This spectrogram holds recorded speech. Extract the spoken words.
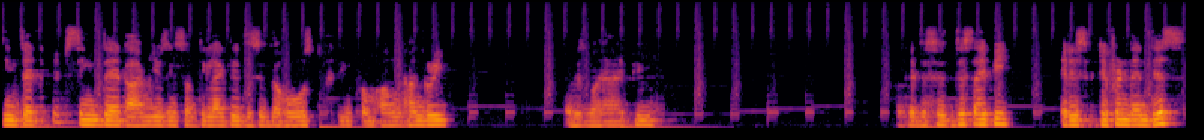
seems that it seems that I'm using something like this this is the host I think from Hungary. What is my IP okay this is this ip it is different than this.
